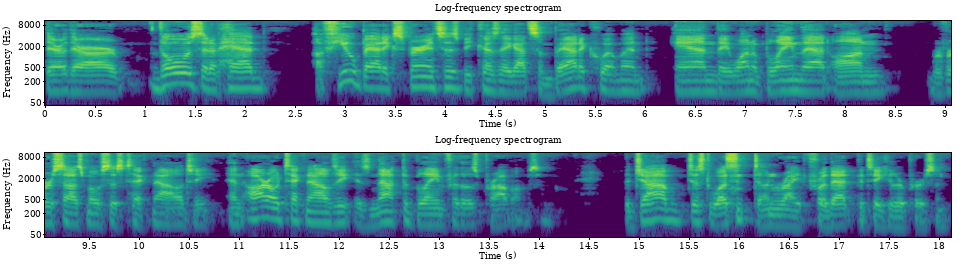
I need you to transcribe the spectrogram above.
There, there are those that have had a few bad experiences because they got some bad equipment and they want to blame that on reverse osmosis technology. And RO technology is not to blame for those problems the job just wasn't done right for that particular person.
